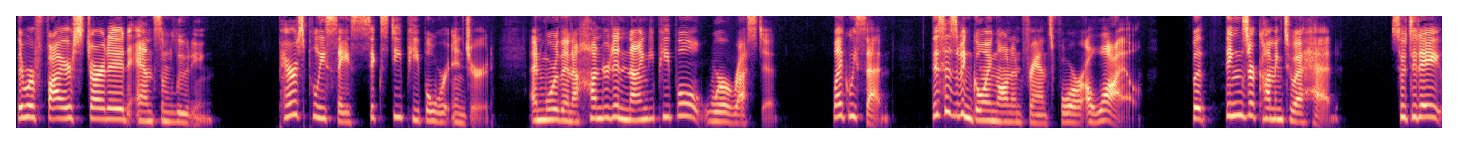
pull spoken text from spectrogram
There were fires started and some looting. Paris police say 60 people were injured and more than 190 people were arrested. Like we said, this has been going on in France for a while, but things are coming to a head so today,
